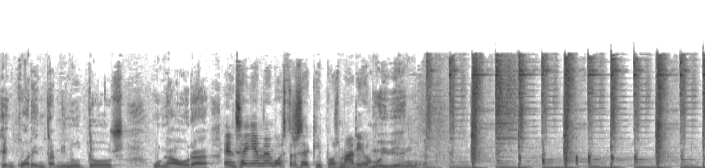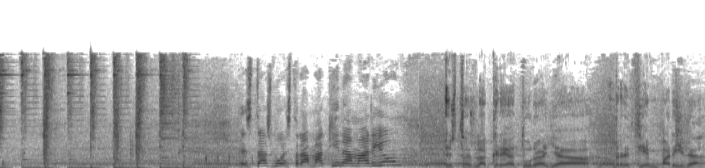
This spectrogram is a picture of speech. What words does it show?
en 40 minutos, una hora. Enséñame vuestros equipos, Mario. Muy bien. ¿Esta es vuestra máquina, Mario? Esta es la criatura ya recién parida.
